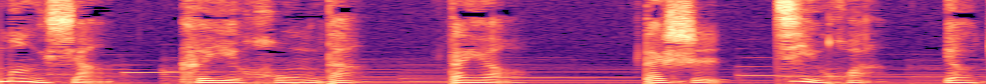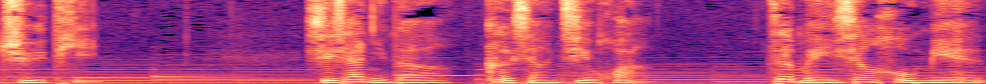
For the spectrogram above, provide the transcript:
梦想可以宏大，但要，但是计划要具体。写下你的各项计划，在每一项后面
